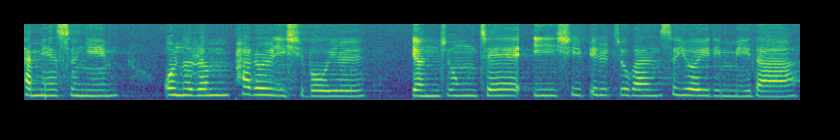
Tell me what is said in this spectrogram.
참 예수님, 오늘은 8월 25일 연중 제 21주간 수요일입니다.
